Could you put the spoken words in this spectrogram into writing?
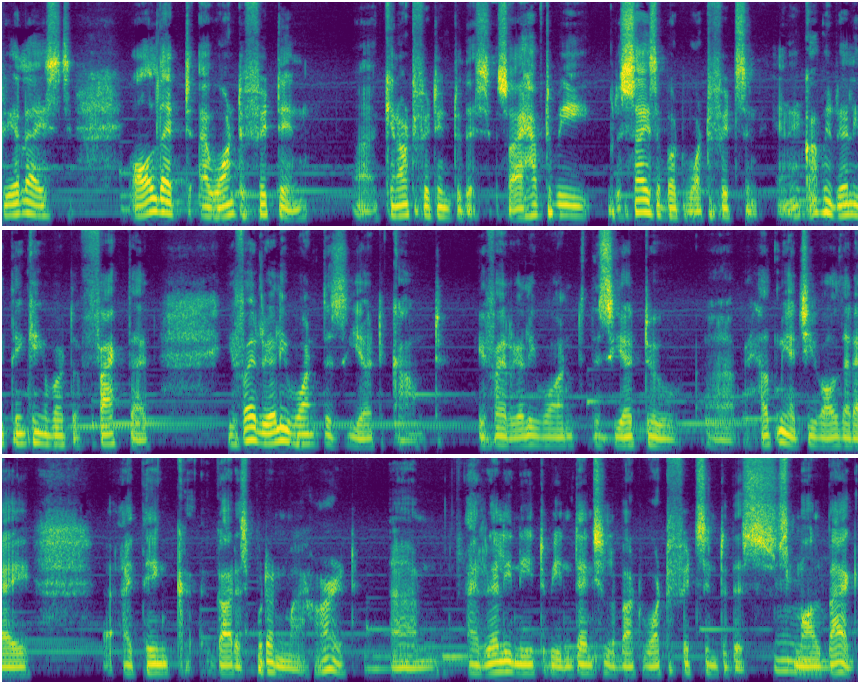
realized all that I want to fit in uh, cannot fit into this. So I have to be precise about what fits in. And it got me really thinking about the fact that if I really want this year to count, if I really want this year to uh, help me achieve all that I I think God has put on my heart, um, I really need to be intentional about what fits into this small bag.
